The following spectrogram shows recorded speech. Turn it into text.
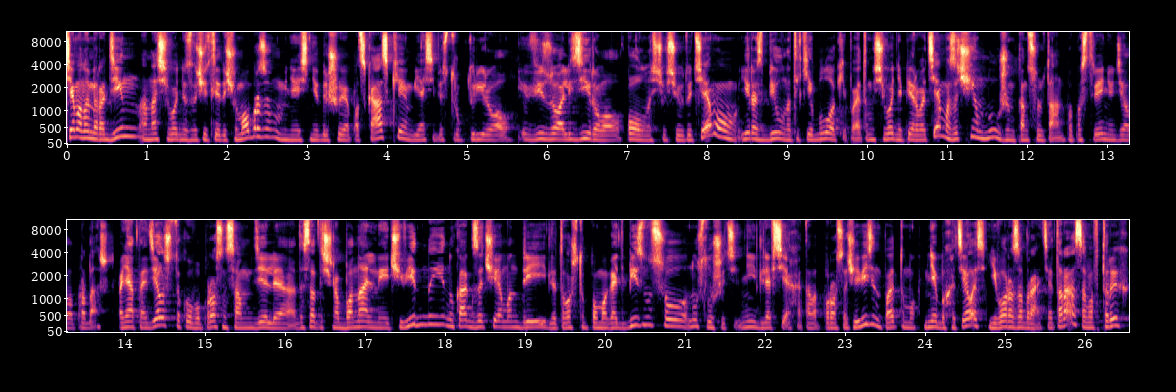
Тема номер один, она сегодня звучит следующим образом. У меня есть небольшие подсказки. Я себе структурировал, визуализировал полностью всю эту тему и разбил на такие блоки. Поэтому сегодня первая тема. Зачем нужен консультант по построению дела продаж? Понятное дело, что такой вопрос на самом деле достаточно банальный и очевидный. Ну как зачем, Андрей? Для того, чтобы помогать бизнесу? Ну, слушайте, не для всех это вопрос очевиден, поэтому мне бы хотелось его разобрать. Это раз. А во-вторых,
